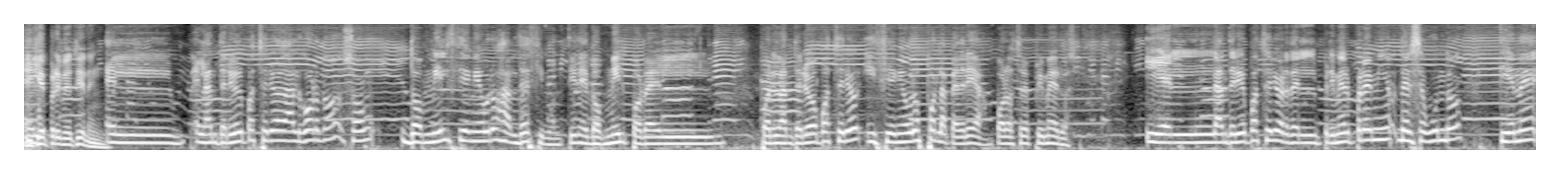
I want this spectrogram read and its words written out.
¿Y qué premio tienen? El, el anterior y el posterior al gordo son 2.100 euros al décimo. Tiene 2.000 por el, por el anterior o posterior y 100 euros por la pedrea, por los tres primeros. Y el anterior y posterior del primer premio, del segundo, tiene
